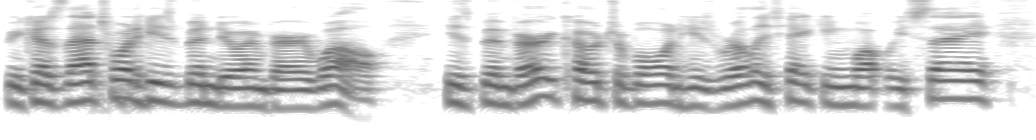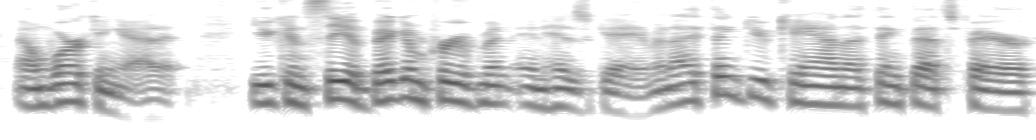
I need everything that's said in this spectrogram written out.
because that's what he's been doing very well. He's been very coachable and he's really taking what we say and working at it. You can see a big improvement in his game, and I think you can. I think that's fair.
